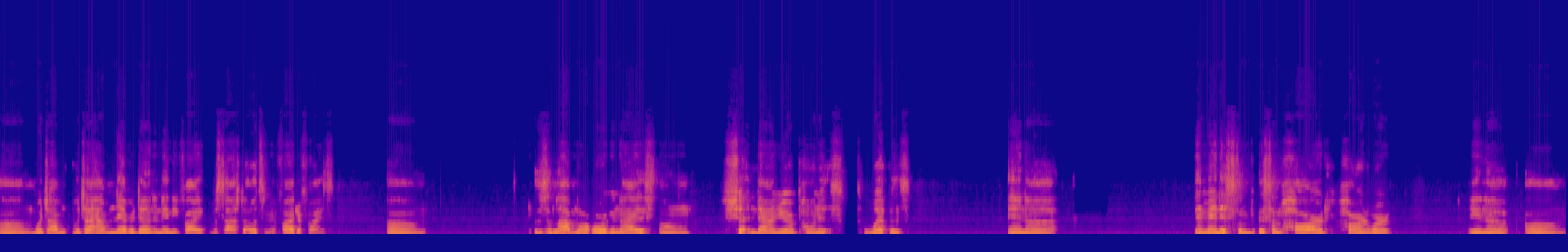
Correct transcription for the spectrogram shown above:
um, which I which I have never done in any fight besides the Ultimate Fighter fights. Um, there's a lot more organized on shutting down your opponent's weapons, and uh, and man, it's some it's some hard hard work, you know. Um,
